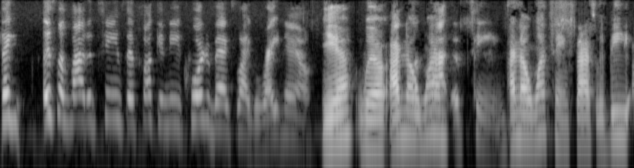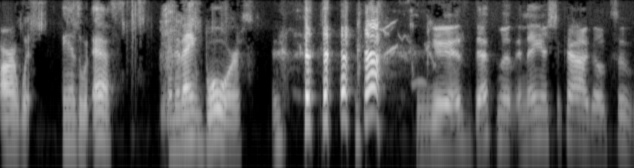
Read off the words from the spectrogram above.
They it's a lot of teams that fucking need quarterbacks like right now. Yeah. Well, I know a one. lot of teams. I know one team starts with B, R with ends with S, and it ain't Boars. yeah, it's definitely, and they in Chicago too.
